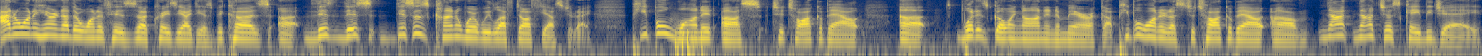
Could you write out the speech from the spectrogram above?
I don't want to hear another one of his uh, crazy ideas because uh, this this this is kind of where we left off yesterday. People wanted us to talk about uh, what is going on in America. People wanted us to talk about um, not not just KBJ.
